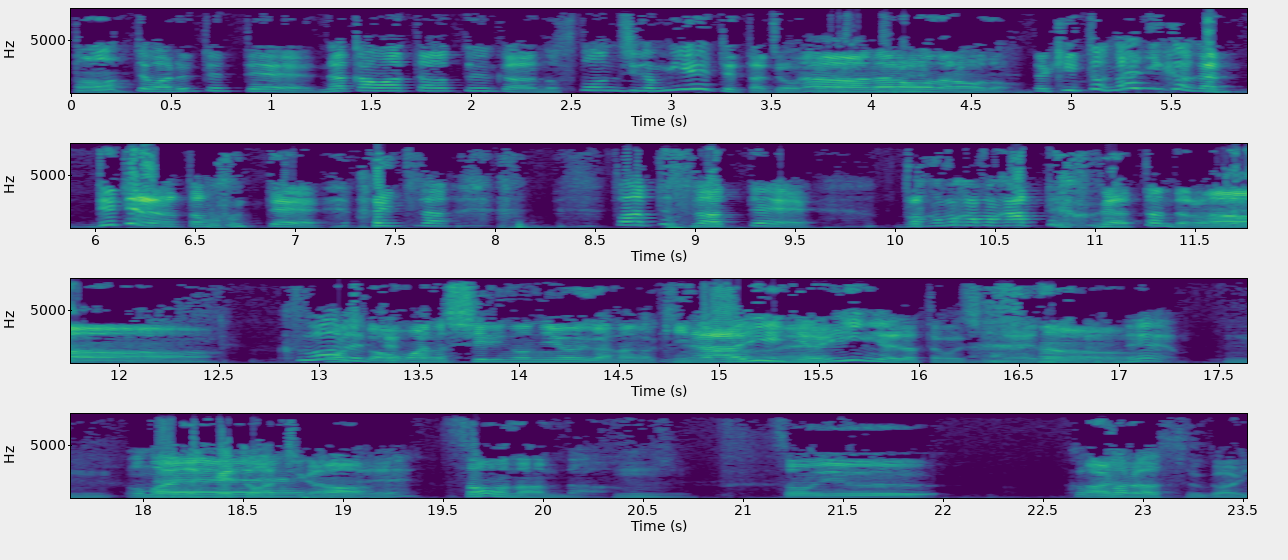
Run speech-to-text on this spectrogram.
ポコって割れてて、中綿というか、あの、スポンジが見えてた状態ああ、なるほどど。なるほど。できっと何かが出てるなと思って、あいつさ、パッて座って、バカバカバカってこうやったんだろうね。ああ。食われてお前の尻の匂いがなんか気になったああ、いい匂い、いい匂いだったかもしれないね。確かにね。うん。お前のヘとは違ってね。そうなんだう。ん。そういうカラスがい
